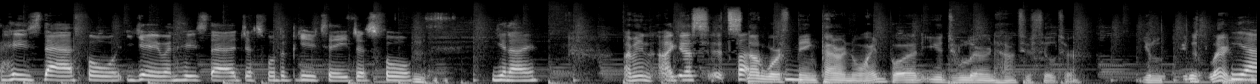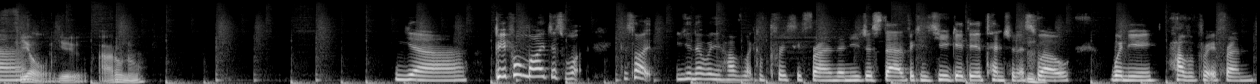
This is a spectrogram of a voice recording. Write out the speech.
who's there for you and who's there just for the beauty just for Mm-hmm. you know I mean, I guess it's But- not worth being paranoid, but you do learn how to filter. You you just learn. Yeah. You feel. You I don't know. Yeah. People might just want, because, like, you know, when you have like a pretty friend and you're just there because you get the attention as Mm-hmm. well when you have a pretty friend.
